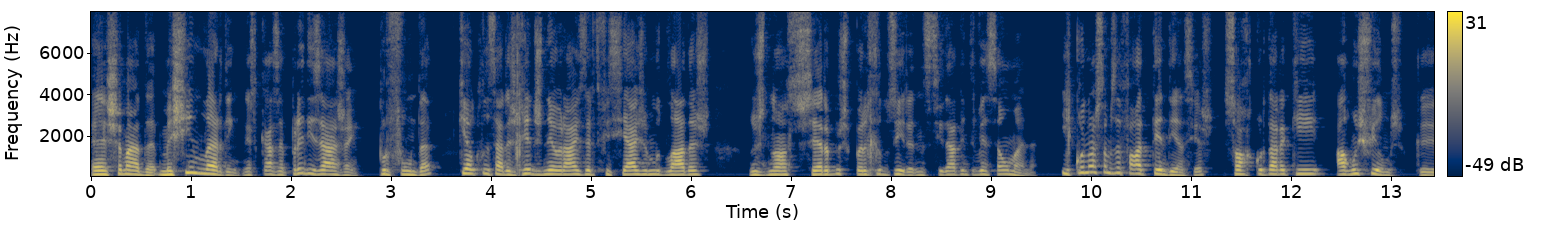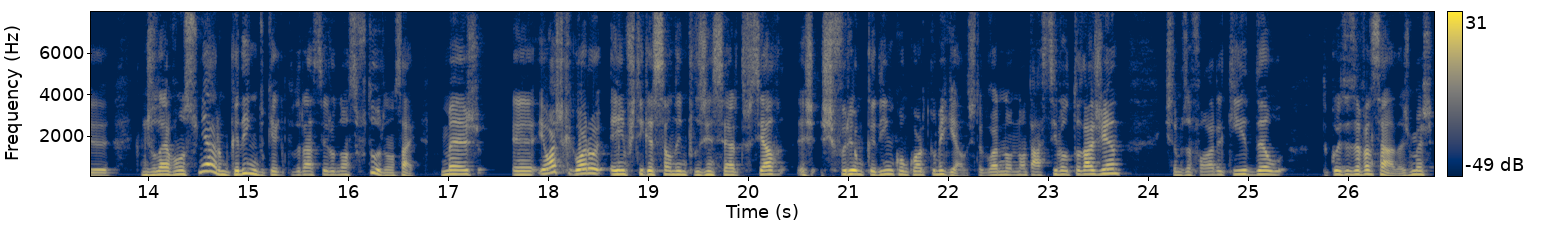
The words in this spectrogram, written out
a chamada machine learning, neste caso aprendizagem profunda, que é utilizar as redes neurais artificiais modeladas nos nossos cérebros para reduzir a necessidade de intervenção humana. E quando nós estamos a falar de tendências, só recordar aqui alguns filmes que, que nos levam a sonhar um bocadinho do que é que poderá ser o nosso futuro, não sei. Mas eh, eu acho que agora a investigação da inteligência artificial esfriou um bocadinho, concordo com o Miguel. Isto agora não, não está acessível a toda a gente, estamos a falar aqui de, de coisas avançadas. Mas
